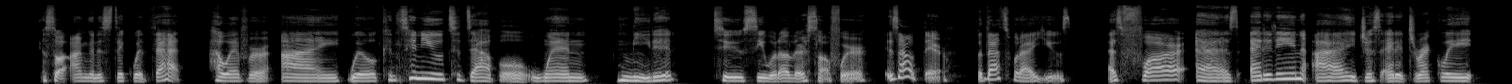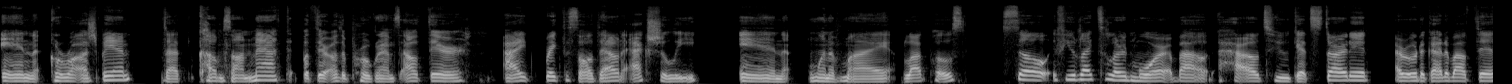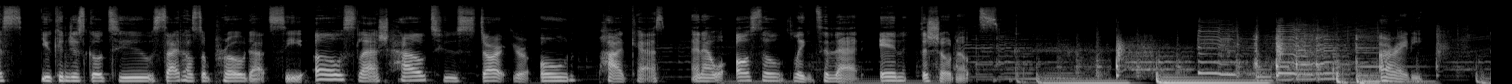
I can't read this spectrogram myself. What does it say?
So I'm going to stick with that. However, I will continue to dabble when needed to see what other software is out there. But that's what I use. As far as editing, I just edit directly in GarageBand that comes on Mac, but there are other programs out there. I break this all down actually in one of my blog posts. So if you'd like to learn more about how to get started, I wrote a guide about this. You can just go to sidehustlepro.co slash how to start your own podcast. And I will also link to that in the show notes. Alrighty.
